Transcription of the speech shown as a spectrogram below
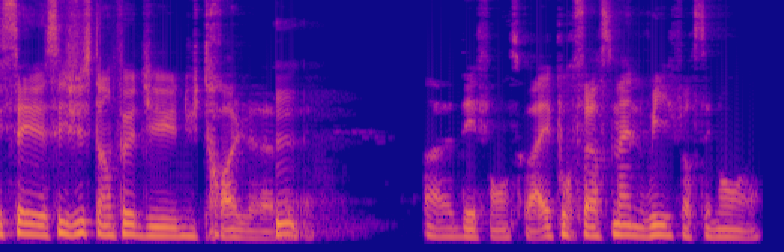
c'est c'est juste un peu du du troll mm. défense quoi et pour First Man oui forcément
